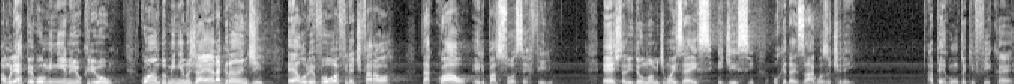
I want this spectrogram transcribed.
A mulher pegou o menino e o criou. Quando o menino já era grande, ela o levou à filha de Faraó, da qual ele passou a ser filho. Esta lhe deu o nome de Moisés e disse: Porque das águas o tirei. A pergunta que fica é:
